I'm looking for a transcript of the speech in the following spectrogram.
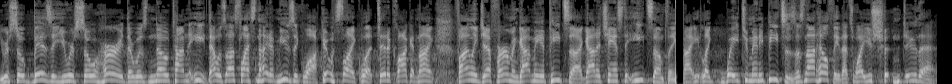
You were so busy. You were so hurried. There was no time to eat. That was us last night at Music Walk. It was like, what, 10 o'clock at night. Finally, Jeff Furman got me a pizza. I got a chance to eat something. I eat like way too many pizzas. That's not healthy. That's why you shouldn't do that.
